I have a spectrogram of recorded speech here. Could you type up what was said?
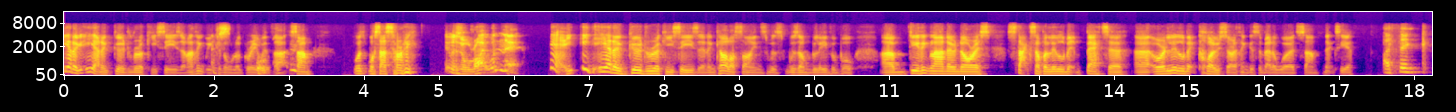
he had a he had a good rookie season. I think we can all agree with that. Sam, what, what's that? Sorry. It was all right, wasn't it? Yeah, he, he had a good rookie season, and Carlos Sainz was was unbelievable. Um, do you think Lando Norris stacks up a little bit better, uh, or a little bit closer? I think is the better word, Sam, next year. I think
